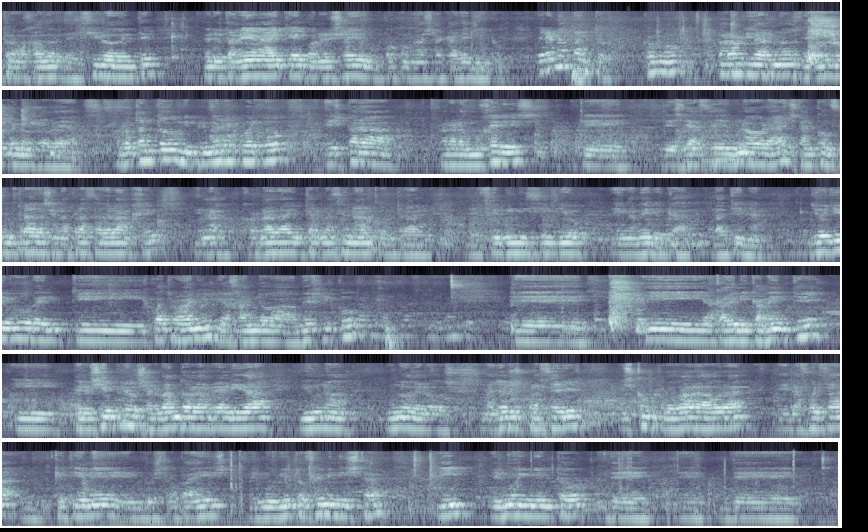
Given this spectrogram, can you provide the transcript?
trabajador del siglo XX, pero también hay que ponerse un poco más académico. Pero no tanto como para olvidarnos del mundo que nos rodea. Por lo tanto, mi primer recuerdo es para, para las mujeres que desde hace una hora están concentradas en la Plaza del Ángel en la Jornada Internacional contra el, Feminicidio en América Latina. Yo llevo 24 años viajando a México eh, y académicamente, pero siempre observando la realidad y uno de los mayores placeres es comprobar ahora eh, la fuerza que tiene en nuestro país el movimiento feminista y el movimiento de,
